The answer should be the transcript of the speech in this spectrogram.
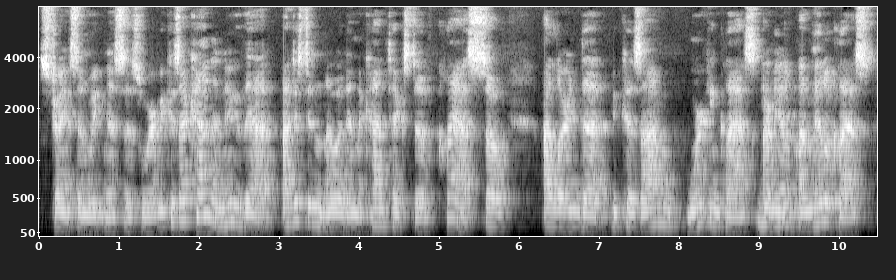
strengths and weaknesses were because I kind of knew that. I just didn't know it in the context of class. So I learned that because I'm working class, You're I mean, middle class. I'm middle class,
